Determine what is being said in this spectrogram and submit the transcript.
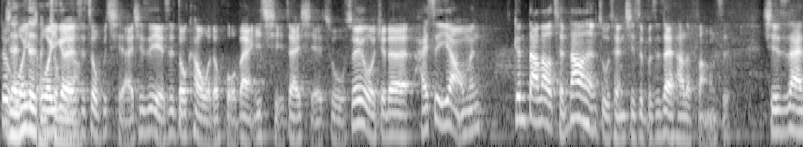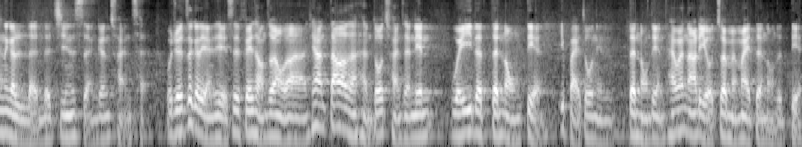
对，我我一个人是做不起来，其实也是都靠我的伙伴一起在协助，所以我觉得还是一样。我们跟大稻埕，大稻埕组成其实不是在他的房子，其实是在那个人的精神跟传承。我觉得这个点也是非常重要。我讲，像大稻埕很多传承，连唯一的灯笼店，一百多年灯笼店，台湾哪里有专门卖灯笼的店？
